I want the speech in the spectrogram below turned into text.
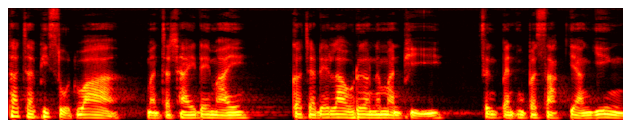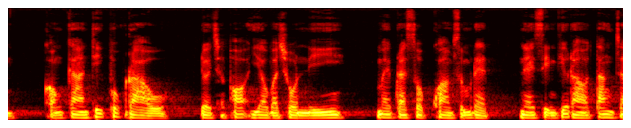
ถ้าจะพิสูจน์ว่ามันจะใช้ได้ไหม ก็จะได้เล่าเรื่องน้ำมันผี ซึ่งเป็นอุปสรรคอย่างยิ่งของการที่พวกเรา โดยเฉพาะเยาวชนนี้ไม่ประสบความสำเร็จ ในสิ่งที่เราตั้งใจ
